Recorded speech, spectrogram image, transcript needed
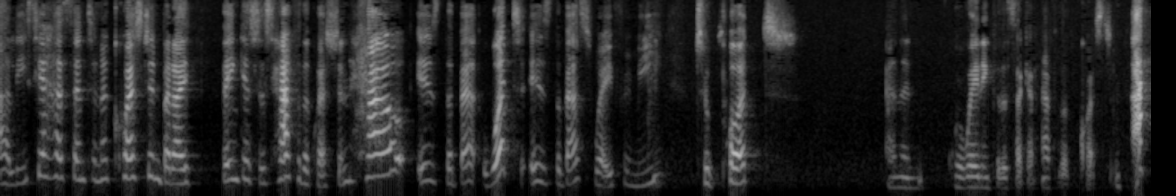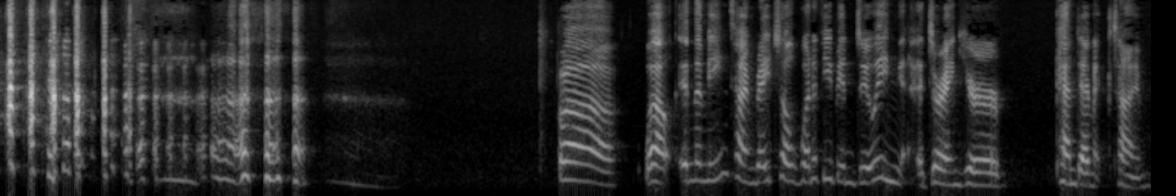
Alicia has sent in a question, but I think it's just half of the question. How is the best? What is the best way for me to put? And then we're waiting for the second half of the question. Uh, well, in the meantime, Rachel, what have you been doing uh, during your pandemic time?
